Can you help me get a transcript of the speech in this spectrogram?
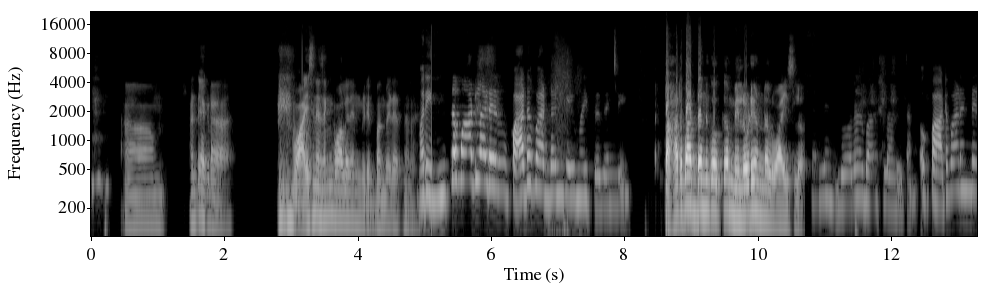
అంటే అక్కడ వాయిస్ నిజంగా బాగాలేదండి మీరు ఇబ్బంది పెట్టేస్తున్నారు మరి ఇంత మాట్లాడారు పాట పాడడానికి ఏమైతుందండి? పాట పాడడానికి ఒక మెలోడీ ఉండాలి వాయిస్లో గోదావరి భాషలో అడుగుతాను. ఒక పాట పాడండి.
